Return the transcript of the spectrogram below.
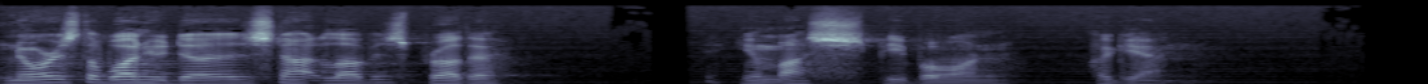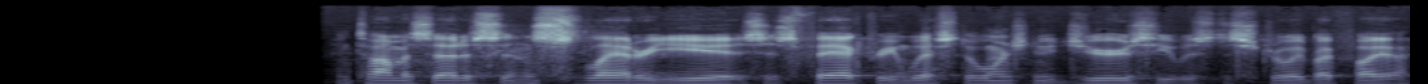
nor is the one who does not love his brother. You must be born again. In Thomas Edison's latter years, his factory in West Orange, New Jersey, was destroyed by fire.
